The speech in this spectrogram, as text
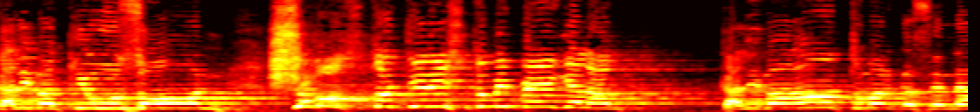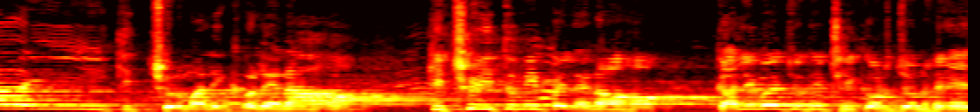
কালিমা কি ওজন? সমস্ত জিনিস তুমি পেয়ে গেলাম। কালিমা তোমার কাছে নাই, কিচ্ছুর মালিক হলে না, কিছুই তুমি পেলে না। কালিমা যদি ঠিক অর্জন হয়ে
